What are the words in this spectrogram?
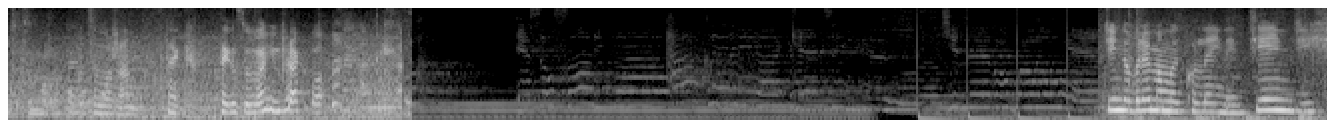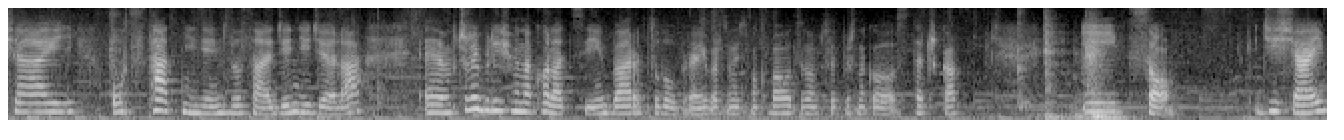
Owoce morza. Owoce morza. Tak, tego słowa mi brakło. Dzień dobry, mamy kolejny dzień. Dzisiaj ostatni dzień w zasadzie, niedziela. Wczoraj byliśmy na kolacji, bardzo dobrej, bardzo mi smakowało, zjadłam sobie pysznego steczka. I co? Dzisiaj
